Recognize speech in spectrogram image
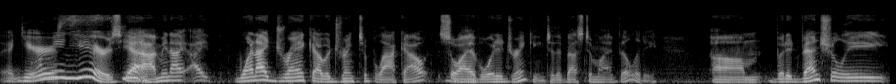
uh, I years? mean, years. Yeah. Yeah. I mean, I, I when I drank, I would drink to blackout, so Mm-hmm. I avoided drinking to the best of my ability. Um, but eventually,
